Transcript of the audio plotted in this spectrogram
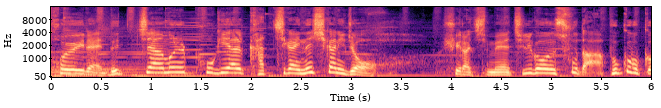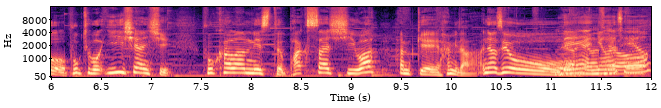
토요일에 늦잠을 포기할 가치가 있는 시간이죠. 휴일 아침에 즐거운 수다 북구북구 북튜버 이시안 씨, 북칼럼니스트 박사 씨와 함께 합니다. 안녕하세요. 네, 안녕하세요.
